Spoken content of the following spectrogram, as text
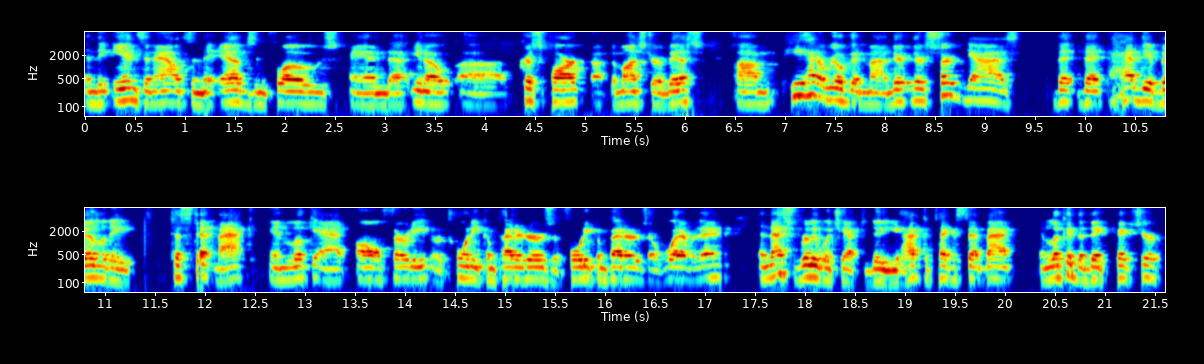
and the ins and outs and the ebbs and flows. And, uh, you know, uh, Chris Park, uh, the Monster Abyss, um, he had a real good mind. There, there's certain guys that, that have the ability to step back and look at all 30 or 20 competitors or 40 competitors or whatever they and that's really what you have to do you have to take a step back and look at the big picture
